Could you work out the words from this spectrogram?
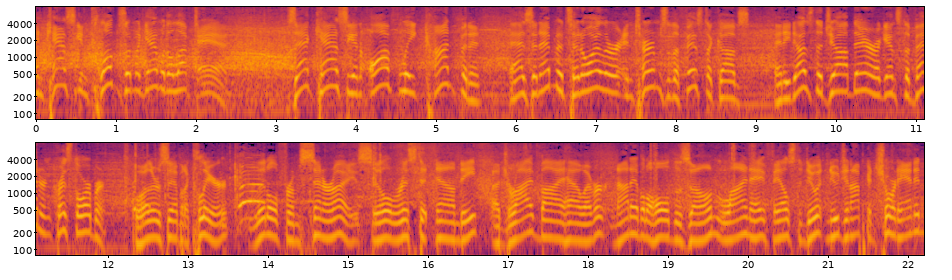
And Kassian clubs him again with a left hand. Zack Kassian awfully confident as an Edmonton Oiler in terms of the fisticuffs, and he does the job there against the veteran Chris Thorburn. Oilers able to clear. Little from center ice. He'll wrist it down deep. A drive by, however, not able to hold the zone. Line A fails to do it. Nugent Hopkins shorthanded.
